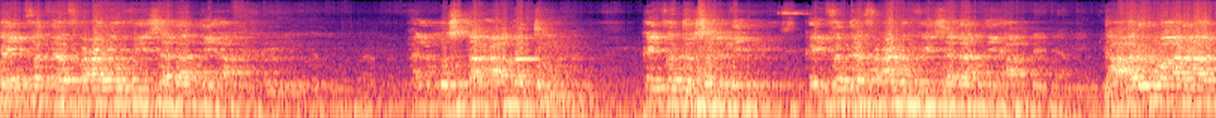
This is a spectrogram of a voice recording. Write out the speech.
கைஃப தஃபஅலு ஃபீ ஸலாத்திஹா அல் முஸ்தஹாதத்தும் கைஃப துஸல்லி. கைஃப தஃபஅலு ஃபீ தாறுமாறாத தாறுமாறான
